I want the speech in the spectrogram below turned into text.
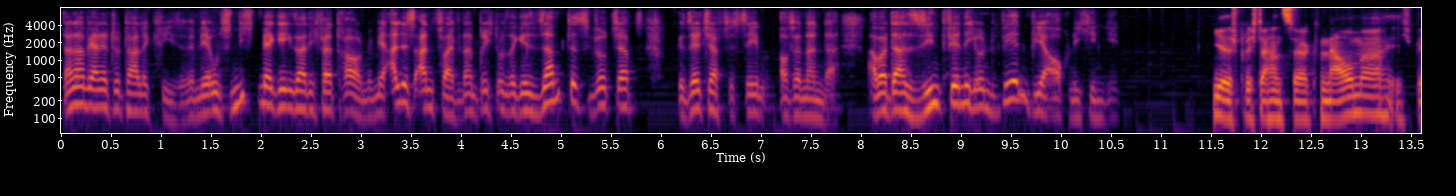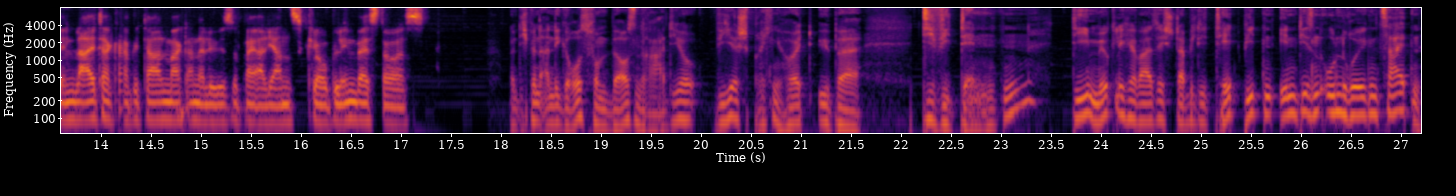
dann haben wir eine totale Krise. Wenn wir uns nicht mehr gegenseitig vertrauen, wenn wir alles anzweifeln, dann bricht unser gesamtes Wirtschafts- und Gesellschaftssystem auseinander. Aber da sind wir nicht und werden wir auch nicht hingehen. Hier spricht der Hans-Jörg Naumer. Ich bin Leiter Kapitalmarktanalyse bei Allianz Global Investors. Und ich bin Andi Groß vom Börsenradio. Wir sprechen heute über Dividenden, die möglicherweise Stabilität bieten in diesen unruhigen Zeiten.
